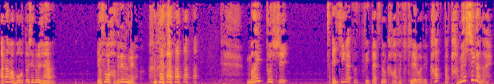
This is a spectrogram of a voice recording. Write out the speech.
頭ぼーっとしてくるじゃん。予想外れるんだよ。毎年、1月1日の川崎競馬で勝った試しがない。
